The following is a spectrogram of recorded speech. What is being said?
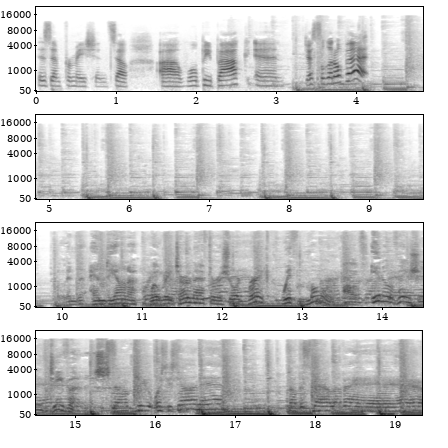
his information. So uh, we'll be back in just a little bit. Linda and Diana will return after a short break with more of Innovation Divas. So cute when she's. Love the smell of her hair.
